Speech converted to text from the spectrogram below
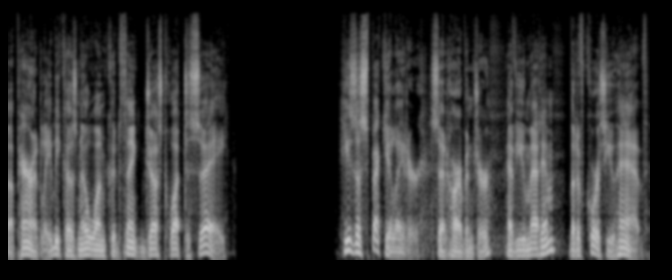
apparently because no one could think just what to say. He's a speculator, said Harbinger. Have you met him? But of course you have.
